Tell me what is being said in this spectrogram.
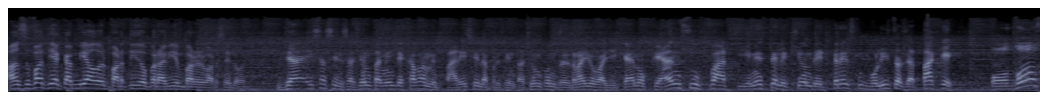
Ansu Fati ha cambiado el partido para bien para el Barcelona. Ya esa sensación también dejaba, me parece, la presentación contra el Rayo Vallecano, que Ansu Fati en esta elección de tres futbolistas de ataque, o dos,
